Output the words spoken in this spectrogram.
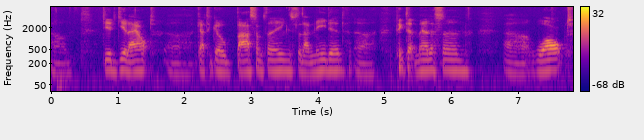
um, did get out. got to go buy some things that I needed. picked up medicine. walked.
